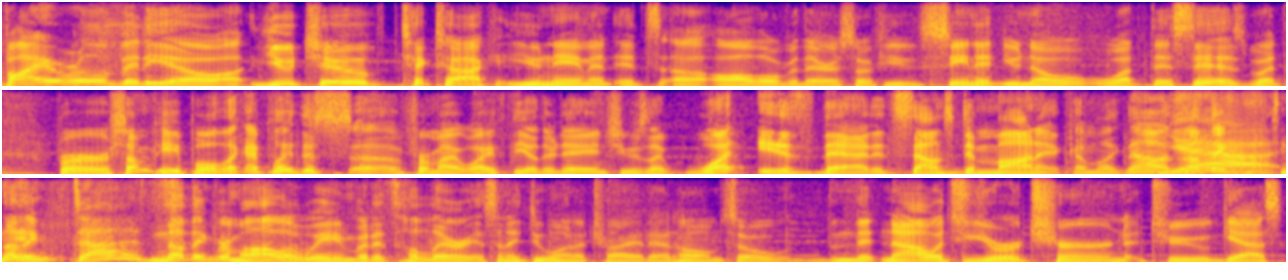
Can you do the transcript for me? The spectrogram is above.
viral video. Uh, YouTube, TikTok, you name it, it's uh, all over there. So if you've seen it, you know what this is. But for some people, like I played this uh, for my wife the other day, and she was like, "What is that? It sounds demonic." I'm like, "No, it's Yeah, nothing. It's nothing. it does. Nothing from Halloween, but it's hilarious, and I do want to try it at home. So th- now it's your turn to guess.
